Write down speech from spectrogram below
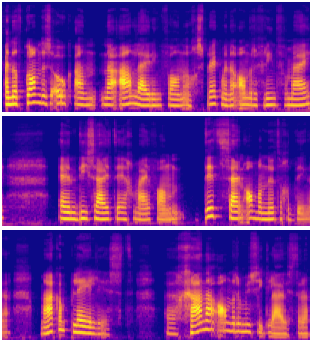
En dat kwam dus ook aan, naar aanleiding van een gesprek met een andere vriend van mij. En die zei tegen mij van, dit zijn allemaal nuttige dingen. Maak een playlist. Uh, ga naar andere muziek luisteren.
